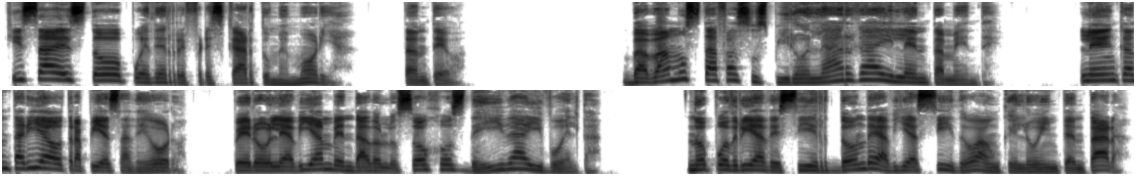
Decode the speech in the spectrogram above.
Quizá esto puede refrescar tu memoria, tanteó. Baba Mustafa suspiró larga y lentamente. Le encantaría otra pieza de oro, pero le habían vendado los ojos de ida y vuelta. No podría decir dónde había sido aunque lo intentara.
